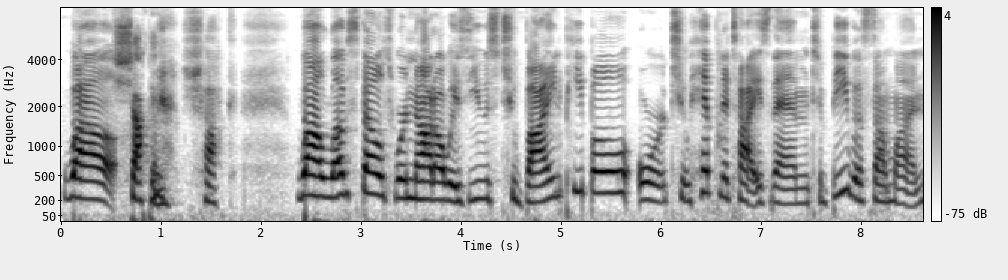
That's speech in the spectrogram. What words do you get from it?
While Shocking. shock. While love spells were not always used to bind people or to hypnotize them to be with someone,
